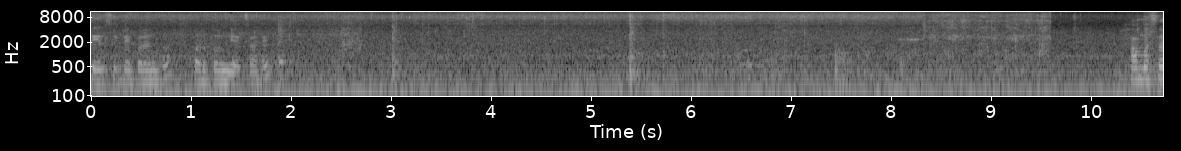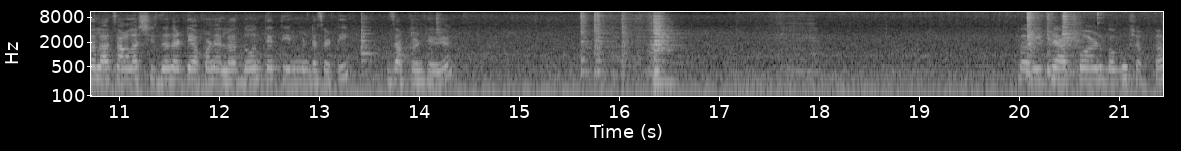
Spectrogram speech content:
तेल सुटेपर्यंत परतवून घ्यायचं आहे. हा मसाला चांगला शिजण्यासाठी आपण याला दोन ते तीन मिनटासाठी झाकण ठेवूया. तर इथे आपण बघू शकता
